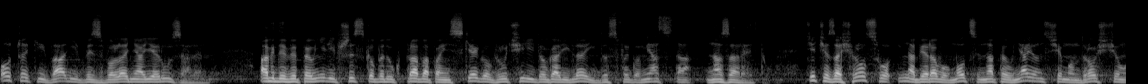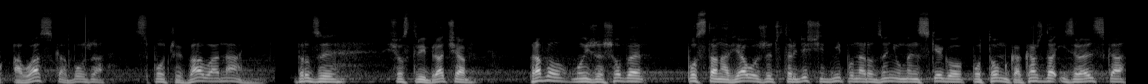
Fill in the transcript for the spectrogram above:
oczekiwali wyzwolenia Jeruzalem. A gdy wypełnili wszystko według prawa pańskiego, wrócili do Galilei, do swego miasta Nazaretu. Dziecię zaś rosło i nabierało mocy, napełniając się mądrością, a łaska Boża spoczywała na nim. Drodzy siostry i bracia, prawo mojżeszowe postanawiało, że 40 dni po narodzeniu męskiego potomka każda izraelska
